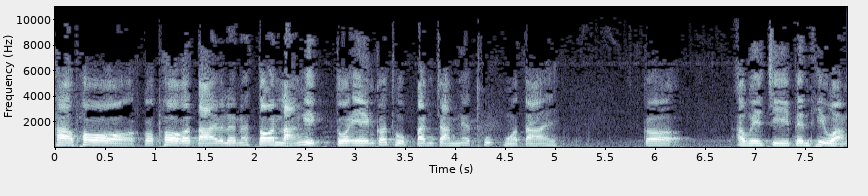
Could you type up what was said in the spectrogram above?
ข้าพ่อก็พ่อก็ตายไปแล้วนะ ตอนหลังอีกตัวเองก็ถูกปันจันเนี่ยทุบหัวตาย ก็อเวจีเป็นที่หวัง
